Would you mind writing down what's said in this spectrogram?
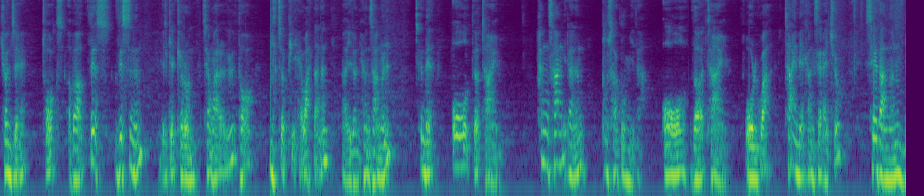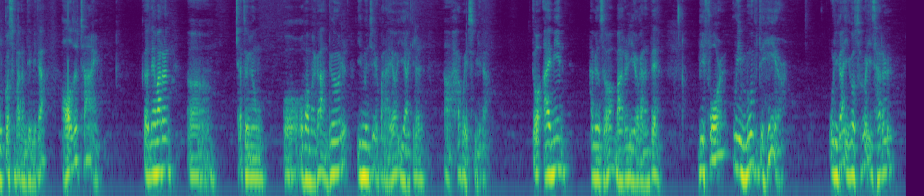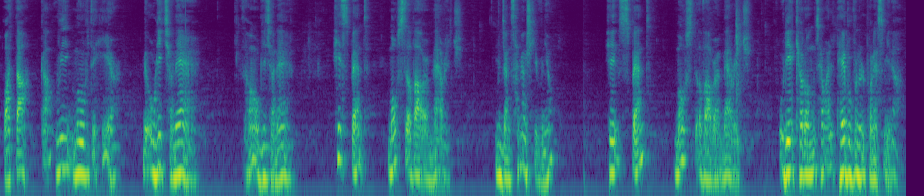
현재 talks about this. this는 이렇게 결혼 생활을 더 밀접히 해왔다는 아, 이런 현상을 근데 all the time 항상이라는 부사구입니다. all the time all과 time의 강세가 있죠. 세 단어는 묶어서 발음됩니다. all the time 그 내 말은 어, 대통령 오- 오바마가 늘 이 문제에 관하여 이야기를 아, 하고 있습니다. 또 I mean 하면서 말을 이어가는데 before we moved here 우리가 이곳으로 이사를 왔다가 we moved here 오기 전에 오기 전에 he spent most of our marriage 문장 삼형식이군요. He spent most of our marriage. 우리의 결혼 생활 대부분을 보냈습니다.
